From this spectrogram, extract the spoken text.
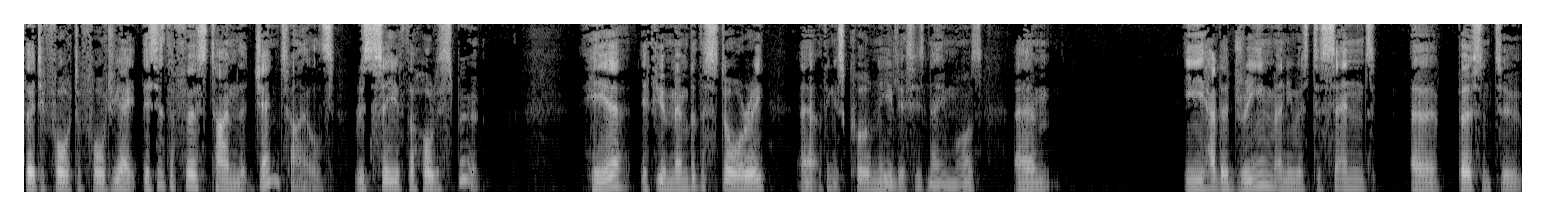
34 to 48. This is the first time that Gentiles received the Holy Spirit. Here, if you remember the story, uh, I think it's Cornelius, his name was. Um, he had a dream and he was to send a person to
